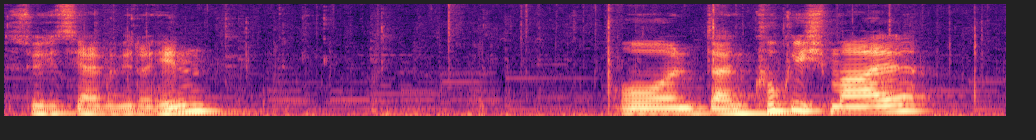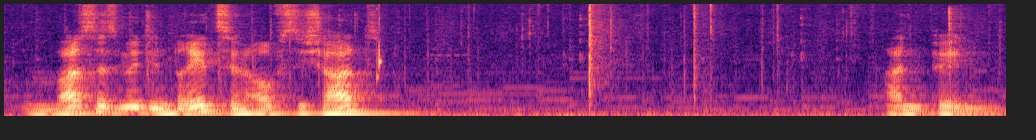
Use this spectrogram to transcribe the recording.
Das tue ich jetzt hier einfach wieder hin. Und dann gucke ich mal, was es mit den Brezeln auf sich hat. Anpinnen.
